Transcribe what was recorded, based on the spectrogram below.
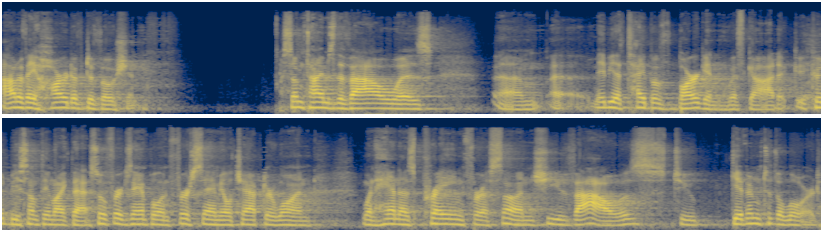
out of a heart of devotion. Sometimes the vow was um, uh, maybe a type of bargain with God. It, it could be something like that. So, for example, in 1 Samuel chapter 1, when Hannah's praying for a son, she vows to give him to the Lord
